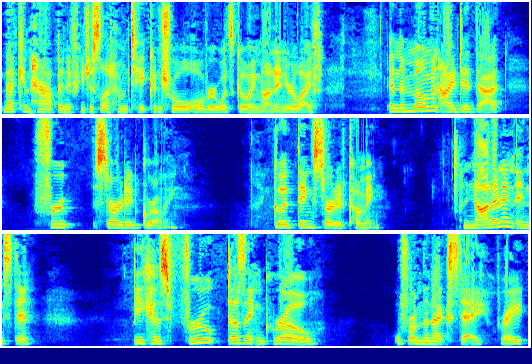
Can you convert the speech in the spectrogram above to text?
that can happen if you just let Him take control over what's going on in your life. And the moment I did that, fruit started growing. Good things started coming. Not in an instant, because fruit doesn't grow from the next day, right?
